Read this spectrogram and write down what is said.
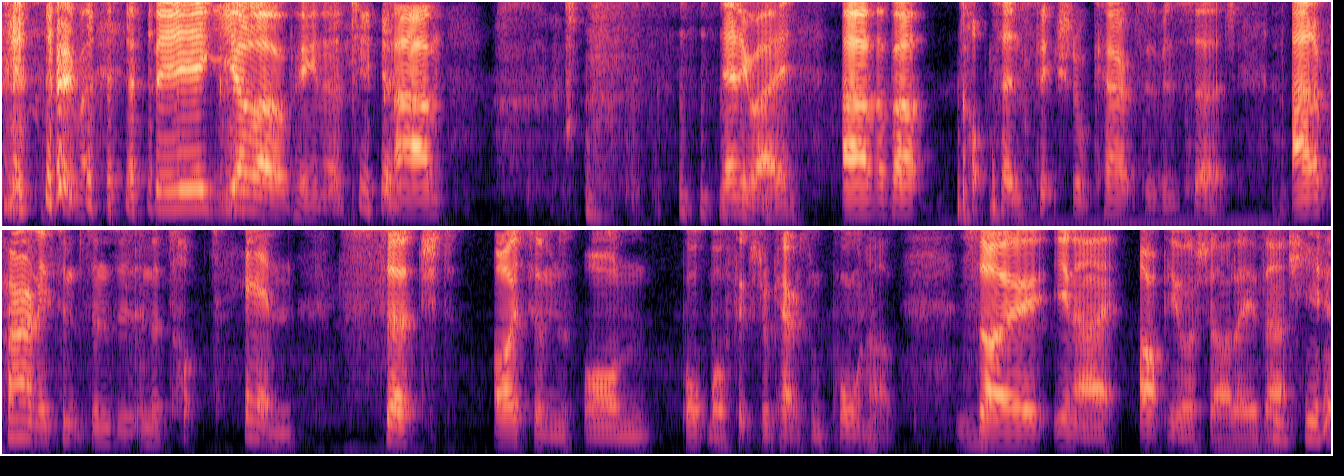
pretty much big yellow penis. Um. Anyway, um, about top ten fictional characters have been searched, and apparently Simpsons is in the top ten searched items on porn, well fictional characters on Pornhub. Mm. So you know, up your Charlie. That yeah.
